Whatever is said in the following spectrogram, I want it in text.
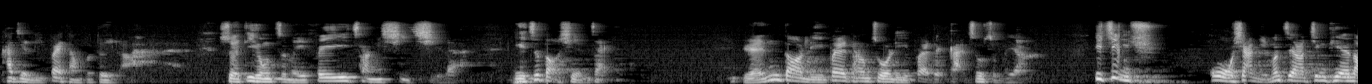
看见礼拜堂不对了。所以弟兄姊妹非常稀奇了，一直到现在，人到礼拜堂做礼拜的感受怎么样？一进去。哦，像你们这样今天呢，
